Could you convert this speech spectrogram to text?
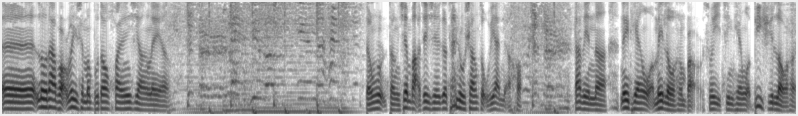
呃，陆大宝为什么不到花园乡了呀？等会儿等先把这些个赞助商走遍的哈。大斌呢？那天我没搂上宝，所以今天我必须搂上。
